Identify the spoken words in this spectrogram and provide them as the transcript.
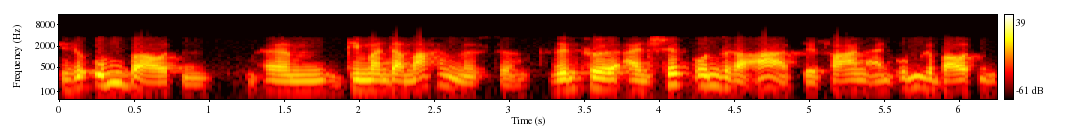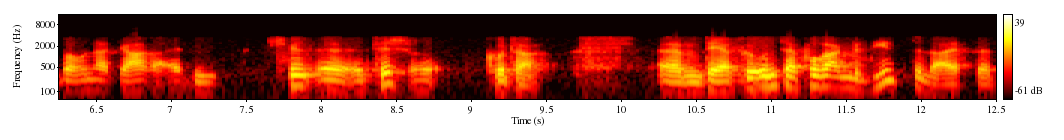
diese Umbauten, ähm, die man da machen müsste, sind für ein Schiff unserer Art. Wir fahren einen umgebauten, über 100 Jahre alten äh, Fischkutter der für uns hervorragende Dienste leistet,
